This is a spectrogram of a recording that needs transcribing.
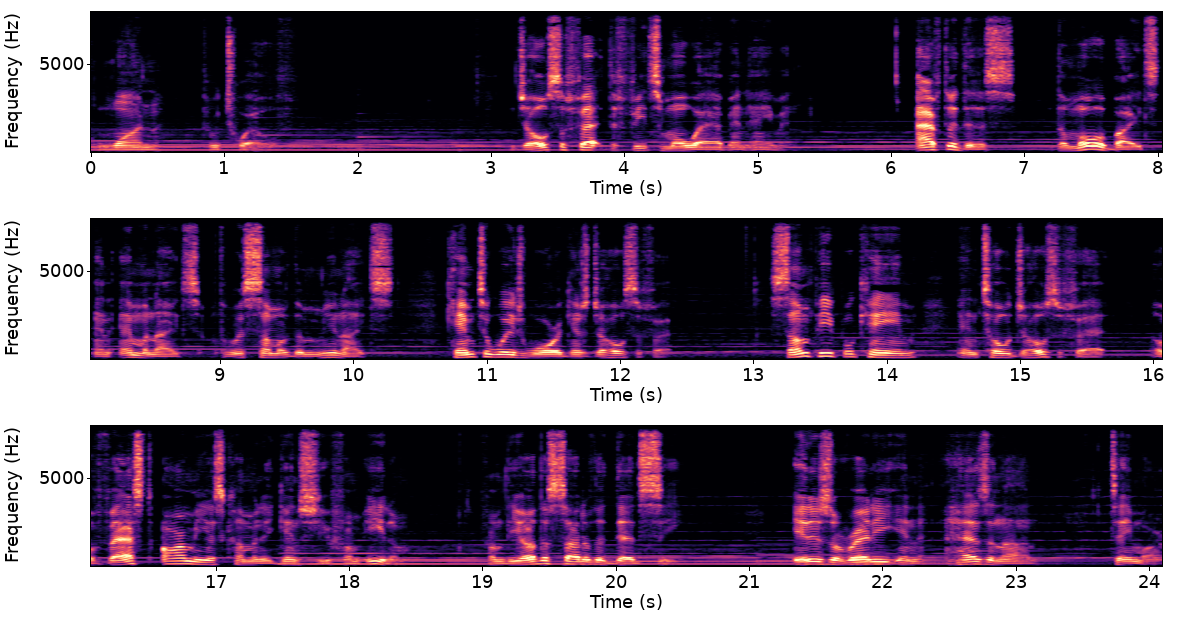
1 through 12. Jehoshaphat defeats Moab and Ammon. After this, the Moabites and Ammonites, with some of the Meunites, came to wage war against Jehoshaphat. Some people came and told Jehoshaphat, A vast army is coming against you from Edom, from the other side of the Dead Sea. It is already in Hazezon Tamar,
